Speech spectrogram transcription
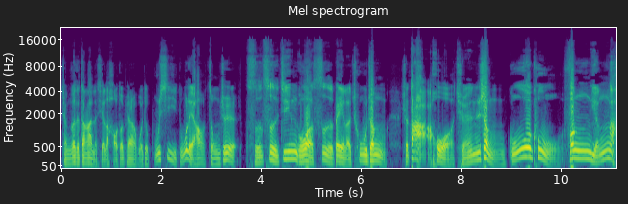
整个的档案呢，写了好多篇，我就不细读了。总之，此次金国四贝勒出征，是大获全胜，国库丰盈啊。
